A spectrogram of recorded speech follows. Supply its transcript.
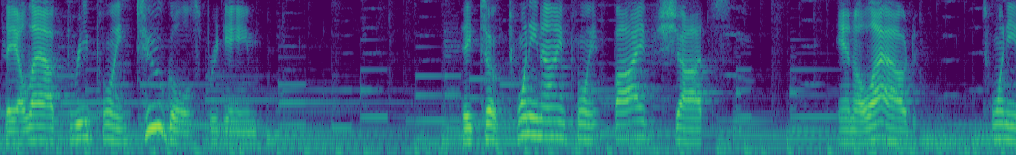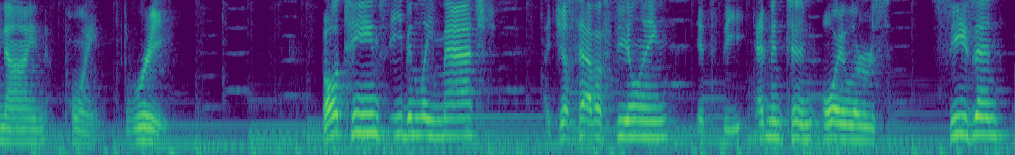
They allowed 3.2 goals per game they took 29.5 shots and allowed 29.3. Both teams evenly matched. I just have a feeling it's the Edmonton Oilers season.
